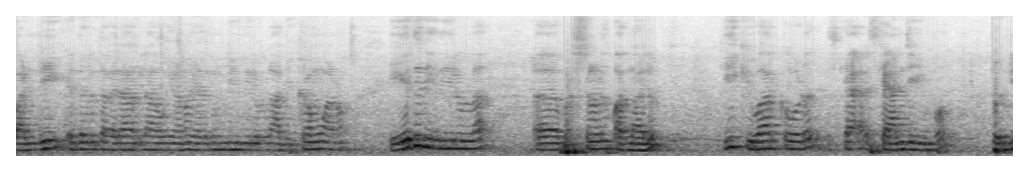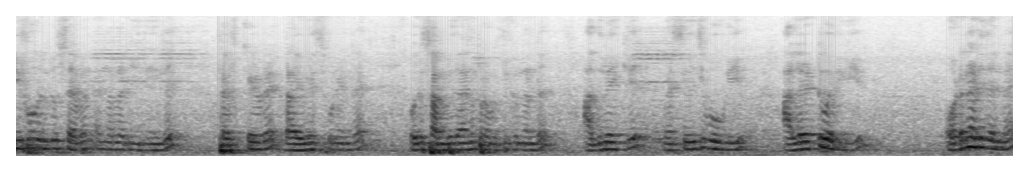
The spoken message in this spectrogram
വണ്ടി എന്തെങ്കിലും തകരാറിലാവുകയാണോ ഏതെങ്കിലും രീതിയിലുള്ള അതിക്രമമാണോ ഏത് രീതിയിലുള്ള പ്രശ്നങ്ങൾ വന്നാലും ഈ ക്യു ആർ കോഡ് സ്കാൻ ചെയ്യുമ്പോൾ ട്വന്റി ഫോർ ഇന്റു സെവൻ എന്നുള്ള രീതിയിൽ ഫെഫ്കയുടെ ഡ്രൈവേഴ്സ് യൂണിയന്റെ ഒരു സംവിധാനം പ്രവർത്തിക്കുന്നുണ്ട്. അതിലേക്ക് മെസ്സേജ് പോവുകയും അലേർട്ട് വരികയും ഉടനടി തന്നെ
